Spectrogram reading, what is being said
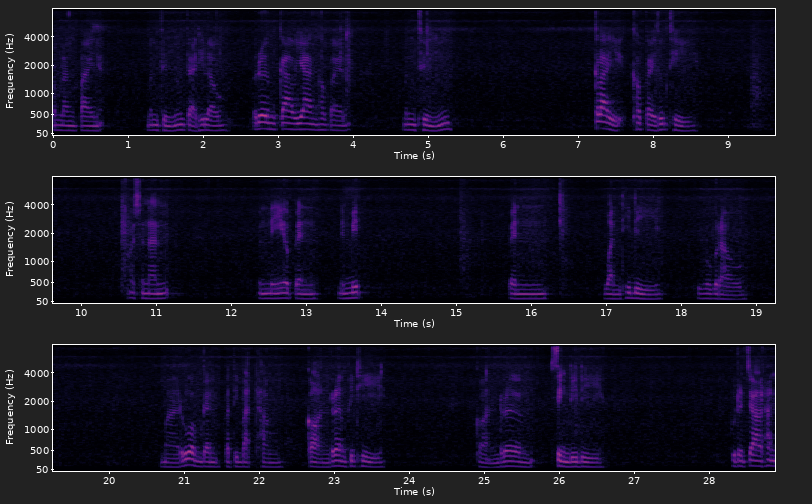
กำลังไปเนี่ย มันถึงตั้งแต่ที่เราเริ่มก้าวย่างเข้าไปแล้ว มันถึง ใกล้เข้าไปทุกที เพราะฉะนั้น วันนี้ก็เป็นนิมิต เป็นวันที่ดีที่พวกเรา มาร่วมกันปฏิบัติธรรมก่อนเริ่มพิธี ก่อนเริ่มสิ่งดี ๆ พุทธเจ้าท่าน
